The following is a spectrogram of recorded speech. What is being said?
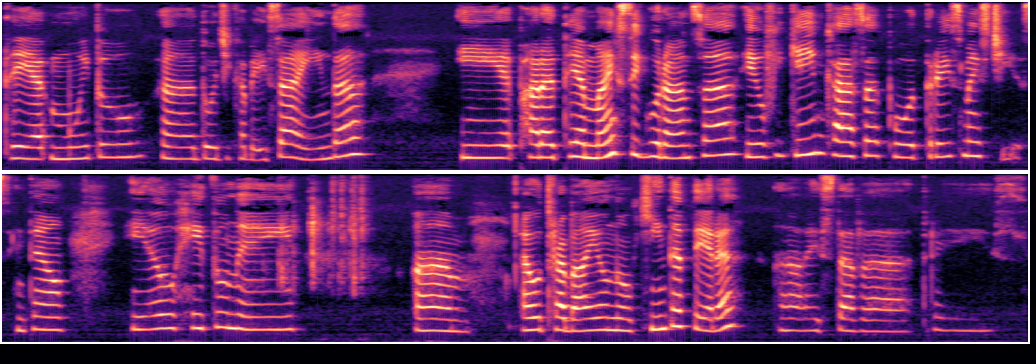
ter muito uh, dor de cabeça ainda. E para ter mais segurança, eu fiquei em casa por três mais dias. Então, eu retornei um, ao trabalho no quinta-feira. Uh, estava 3,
